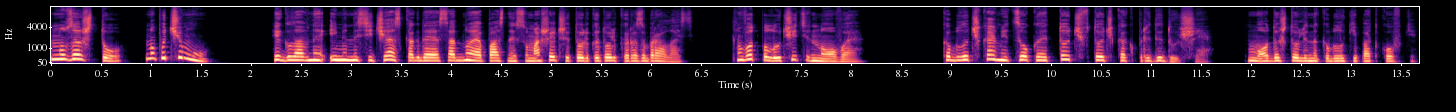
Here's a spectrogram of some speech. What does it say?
Ну за что? Ну почему? И главное, именно сейчас, когда я с одной опасной сумасшедшей только-только разобралась. Вот получите новое. Каблучками цокает точь-в-точь, точь, как предыдущая. Мода, что ли, на каблуки подковки?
